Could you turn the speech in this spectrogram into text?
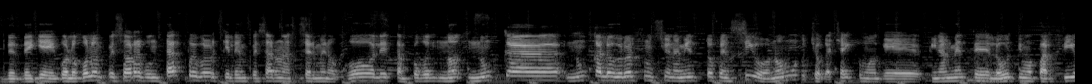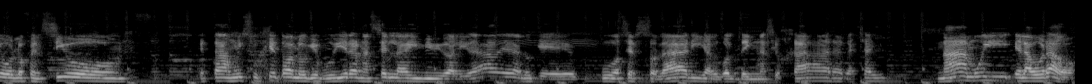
Desde que Colo Colo empezó a repuntar fue porque le empezaron a hacer menos goles, tampoco, no, nunca, nunca logró el funcionamiento ofensivo, no mucho, ¿cachai? Como que finalmente los últimos partidos, el ofensivo estaba muy sujeto a lo que pudieran hacer las individualidades, a lo que pudo hacer Solari, al gol de Ignacio Jara, ¿cachai? Nada muy elaborado,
